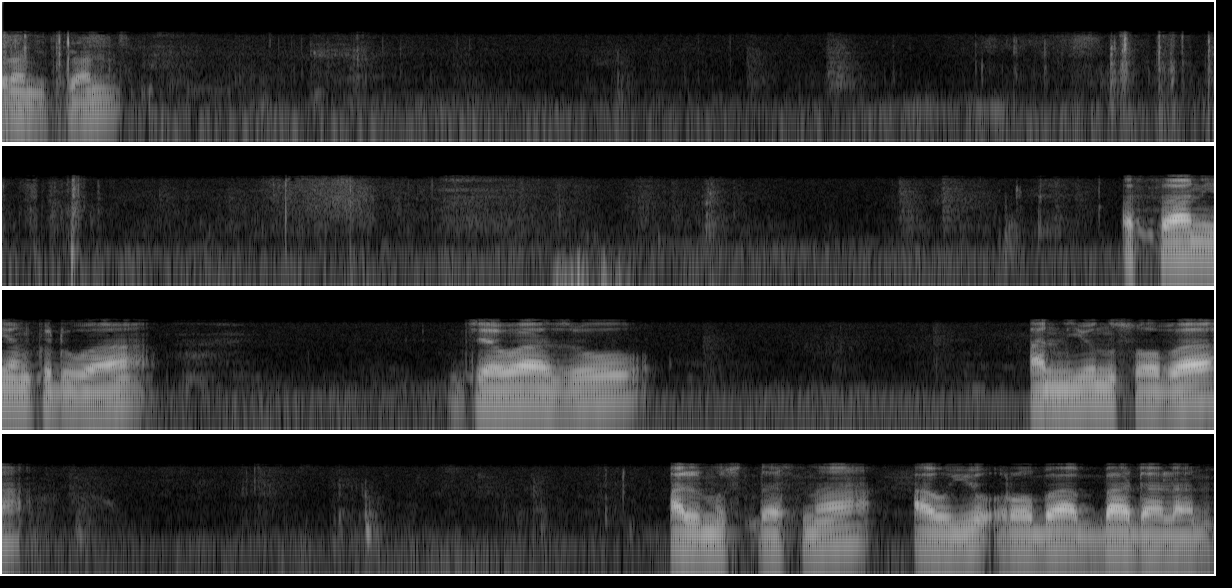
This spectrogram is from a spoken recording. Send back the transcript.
kita lanjutkan. Asani yang kedua jawazu an yunsaba al-mustasna au yu'raba badalan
